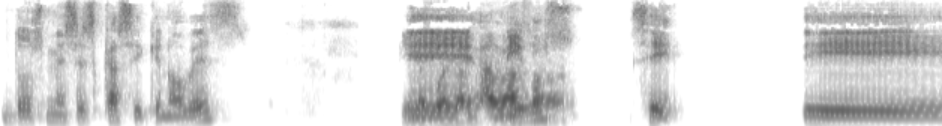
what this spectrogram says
dos meses casi que no ves, Y no eh, amigos, sí. Y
